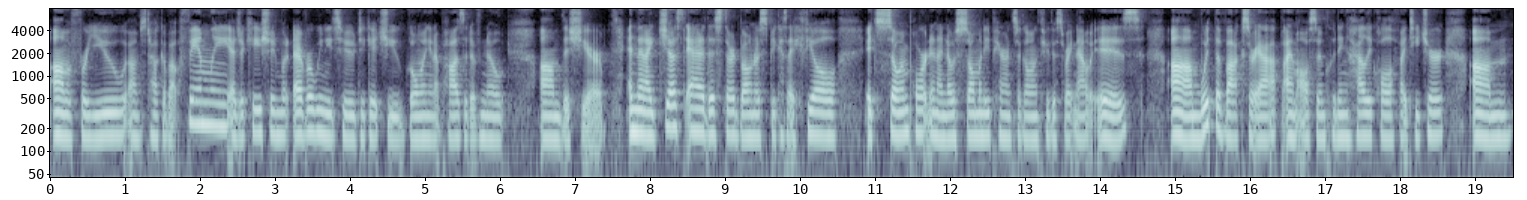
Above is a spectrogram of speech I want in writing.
um, for you um, to talk about family, education, whatever we need to to get you going in a positive note um, this year. And then I just added this third bonus because I feel it's so important. And I know so many parents are going through this right now. Is um, with the Voxer app, I'm also including a highly qualified teacher. Um,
